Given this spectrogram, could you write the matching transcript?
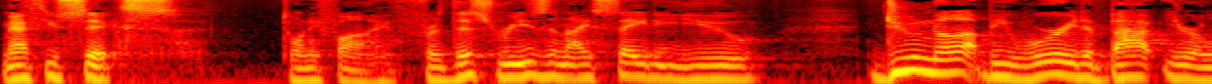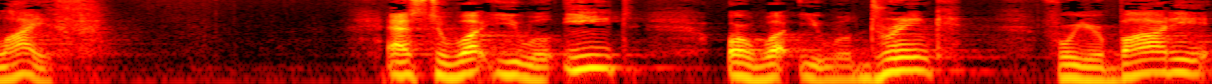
Matthew 6, 25, For this reason I say to you, do not be worried about your life as to what you will eat or what you will drink for your body,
